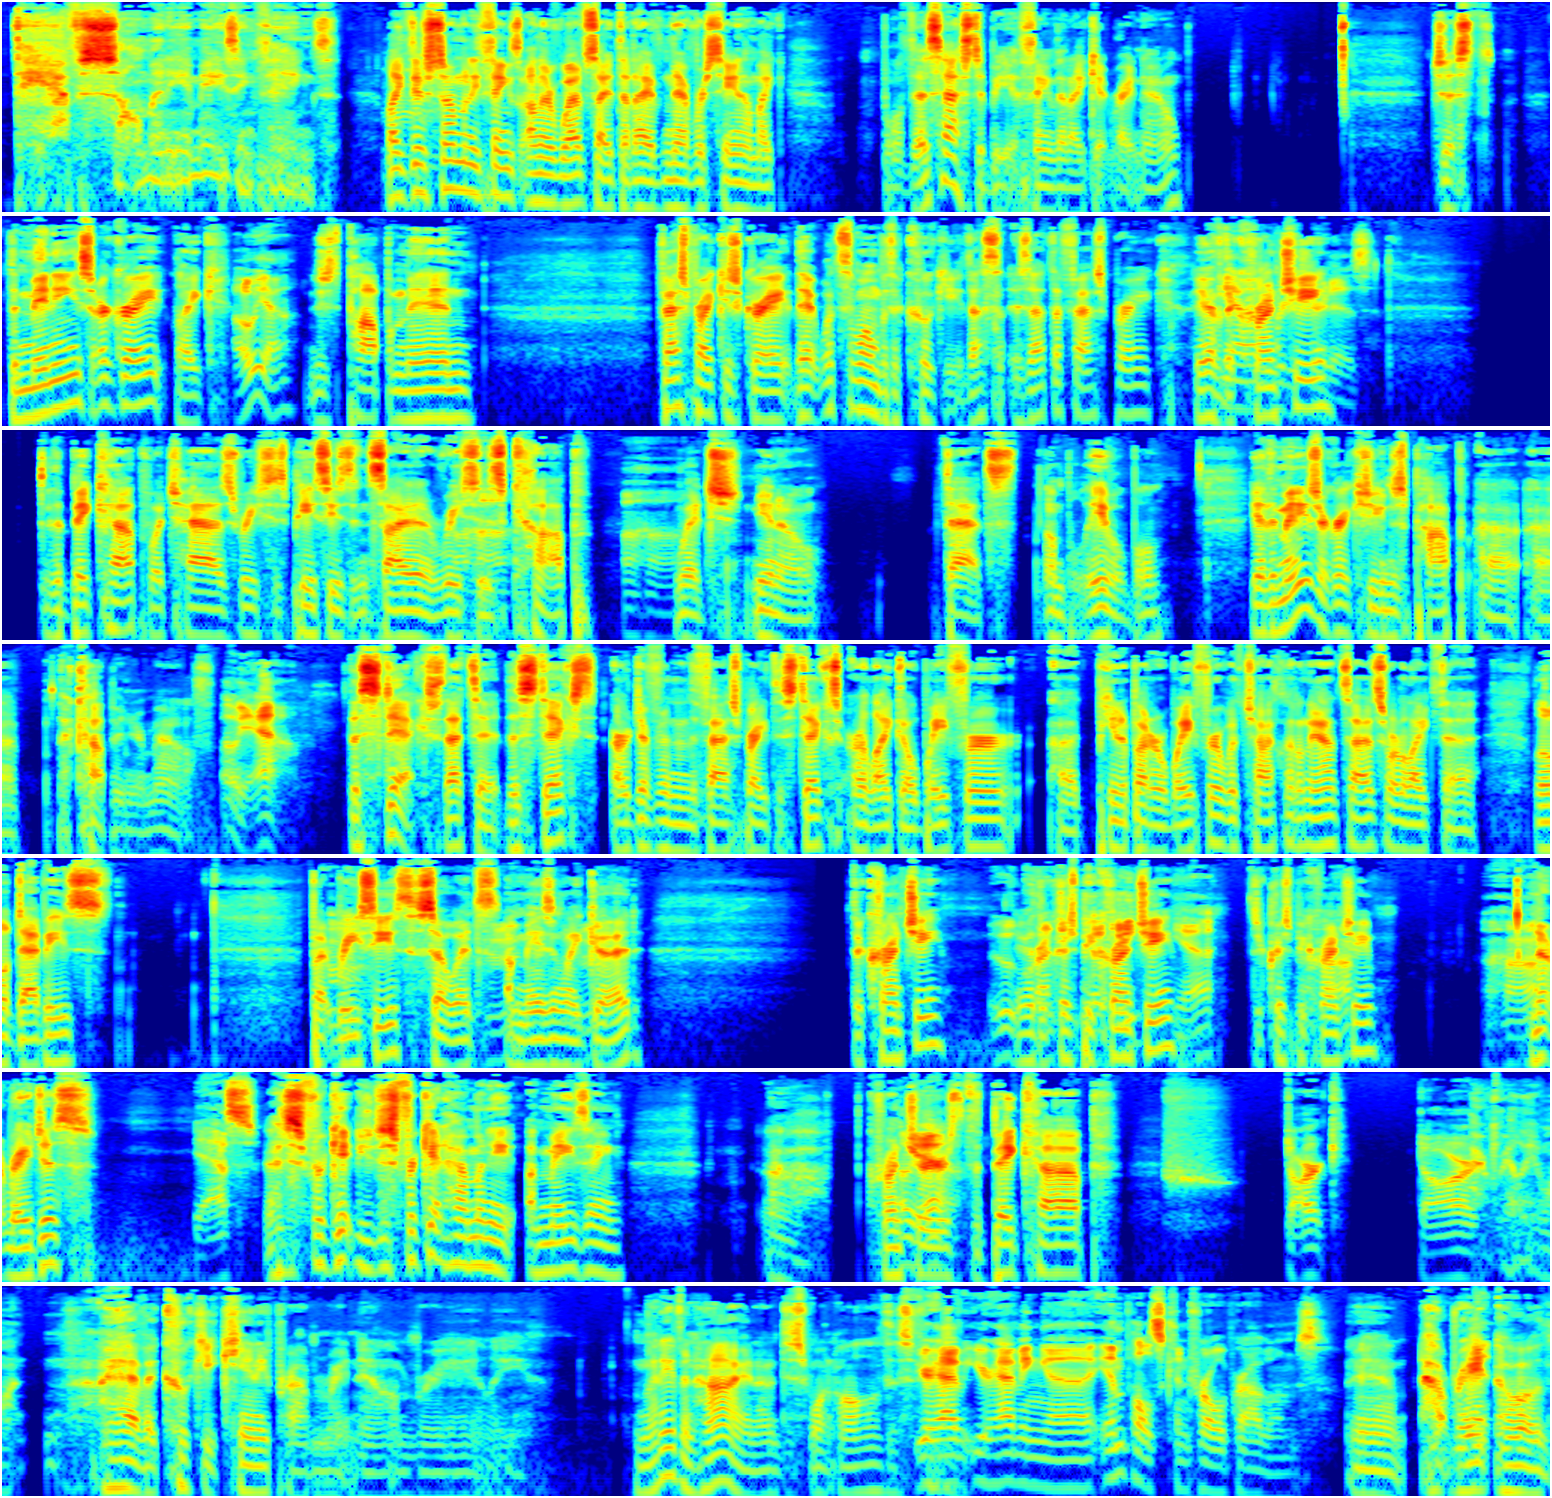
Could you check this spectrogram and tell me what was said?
they have so many amazing things. Like there's so many things on their website that I've never seen. I'm like, well, this has to be a thing that I get right now. Just the minis are great. Like oh yeah, just pop them in. Fast break is great. That what's the one with the cookie? That's is that the fast break? You have Yeah, the crunchy, sure it is. the big cup, which has Reese's Pieces inside a Reese's Uh-huh. cup, Uh huh. which you know, that's unbelievable. Yeah, the minis are great because you can just pop uh, uh, a cup in your mouth. Oh yeah. The sticks, that's it. The sticks are different than the fast break. The sticks are like a wafer, a peanut butter wafer with chocolate on the outside, sort of like the little Debbie's, but Mm. Reese's. So it's Mhm, amazingly mhm. good. The crunchy, Ooh, Yeah, the crunchy crispy cookie. crunchy. Yeah. the crispy Uh-huh. crunchy, Uh huh. nutrageous. Yes. I just forget. You just forget how many amazing uh, crunchers. The big cup. Dark. I really want. I have a cookie candy problem right now. I'm really I'm not even high, and I just want all of this. You're having you're having uh, impulse control problems. yeah outrage. Oh,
